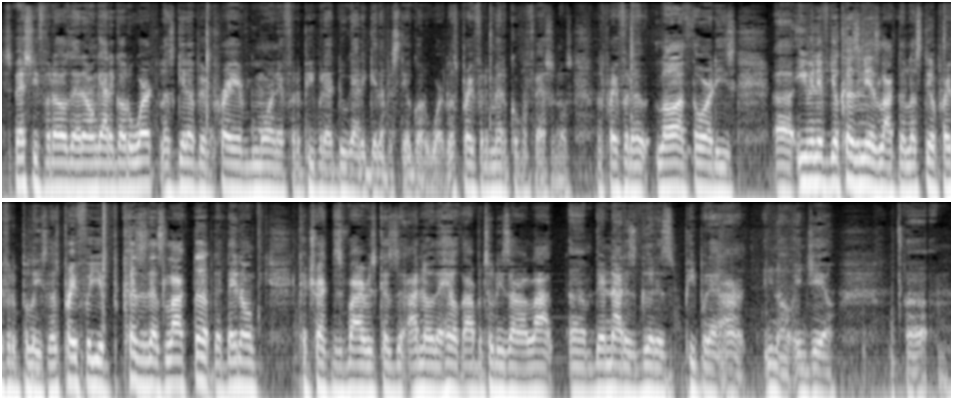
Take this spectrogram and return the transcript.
especially for those that don't got to go to work. Let's get up and pray every morning for the people that do got to get up and still go to work. Let's pray for the medical professionals. Let's pray for the law authorities. Uh, even if your cousin is locked up, let's still pray for the police. Let's pray for your cousins that's locked up that they don't contract this virus because I know the health opportunities are a lot. Um, they're not as good as people that aren't, you know, in jail. Um,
